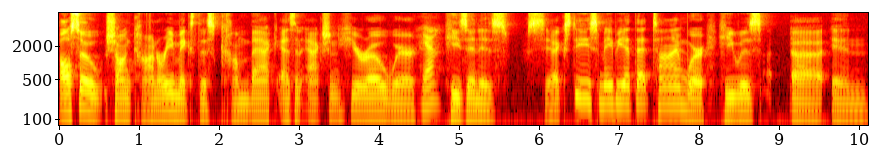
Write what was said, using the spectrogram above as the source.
Also, Sean Connery makes this comeback as an action hero where Yeah. he's in his 60s maybe at that time where he was uh, in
